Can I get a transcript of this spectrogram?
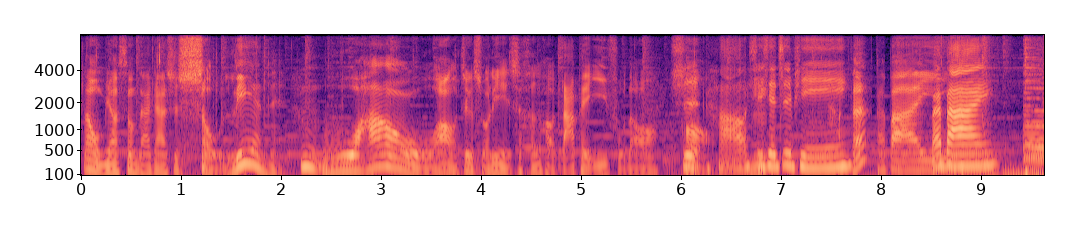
那我们要送大家是手链呢。嗯，哇哦哇哦，这个手链也是很好搭配衣服的哦。是，好，谢谢志平。好的，拜拜，拜拜。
